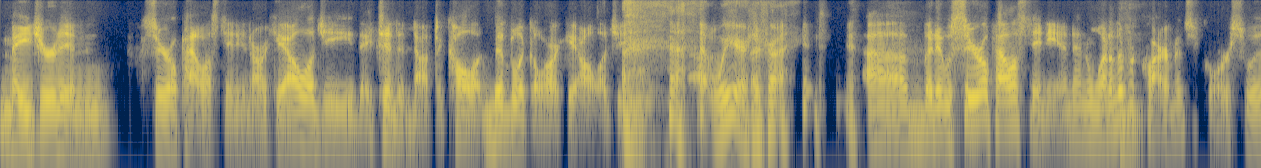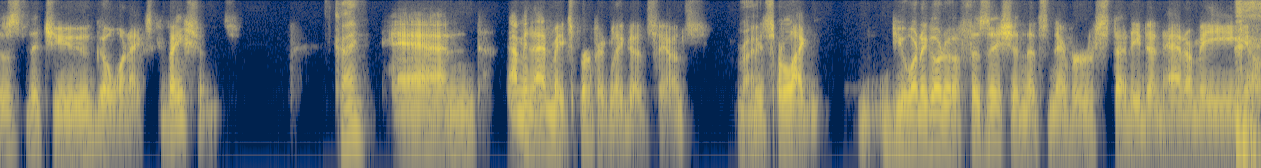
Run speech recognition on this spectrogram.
majored in Syro Palestinian archaeology. They tended not to call it biblical archaeology. Weird, right? uh, but it was Syro Palestinian. And one of the mm-hmm. requirements, of course, was that you go on excavations. Okay. And I mean, that makes perfectly good sense. Right. I mean, sort of like do you want to go to a physician that's never studied anatomy, you know,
